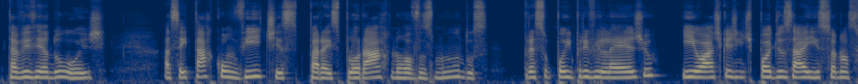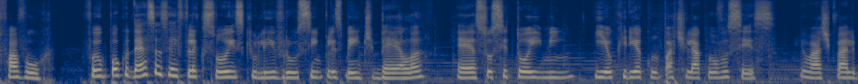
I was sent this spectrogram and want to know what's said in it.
está vivendo hoje. Aceitar convites para explorar novos mundos pressupõe privilégio e eu acho que a gente pode usar isso a nosso favor. Foi um pouco dessas reflexões que o livro Simplesmente Bela é, suscitou em mim e eu queria compartilhar com vocês. Eu acho que vale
